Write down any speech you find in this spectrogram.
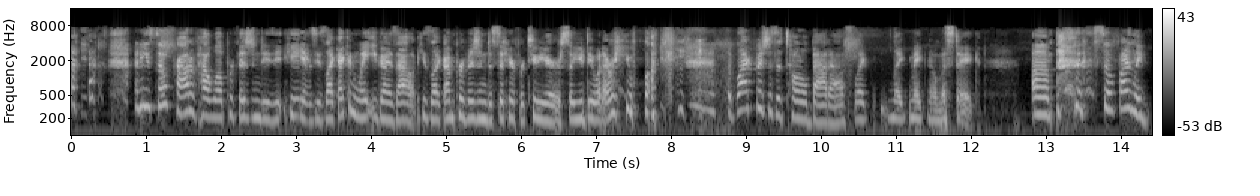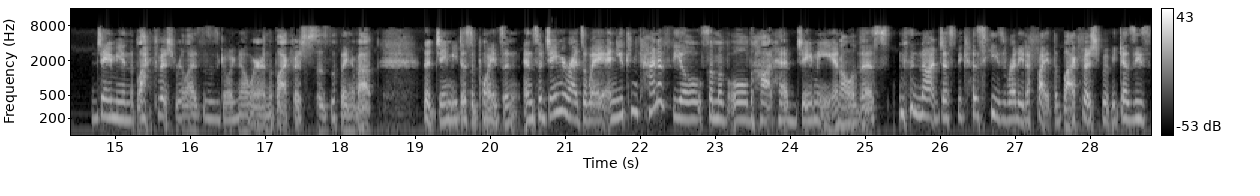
and he's so proud of how well provisioned he he is. He's like, I can wait you guys out. He's like, I'm provisioned to sit here for two years, so you do whatever you want. the Blackfish is a total badass. Like, like make no mistake. Um, so finally, Jamie and the Blackfish realize this is going nowhere, and the Blackfish says the thing about that Jamie disappoints, and and so Jamie rides away, and you can kind of feel some of old hothead Jamie in all of this, not just because he's ready to fight the Blackfish, but because he's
